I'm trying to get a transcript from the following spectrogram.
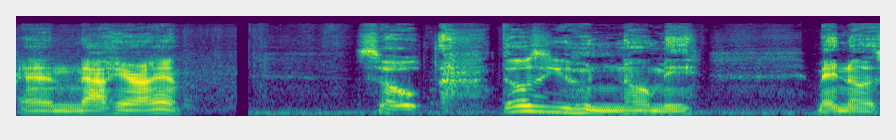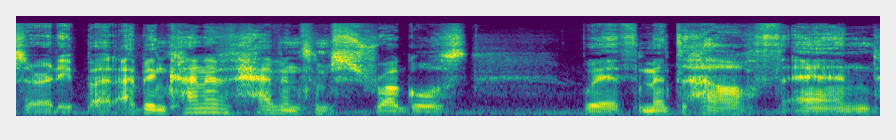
And now here I am. So those of you who know me may know this already, but I've been kind of having some struggles with mental health and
